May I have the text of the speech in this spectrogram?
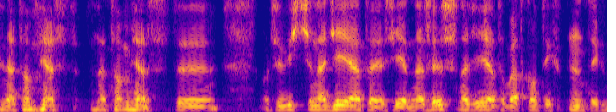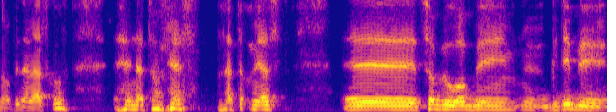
Natomiast, natomiast yy, oczywiście nadzieja to jest jedna rzecz, nadzieja to matką tych, tych no, wynalazków. Natomiast, natomiast co byłoby, gdyby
